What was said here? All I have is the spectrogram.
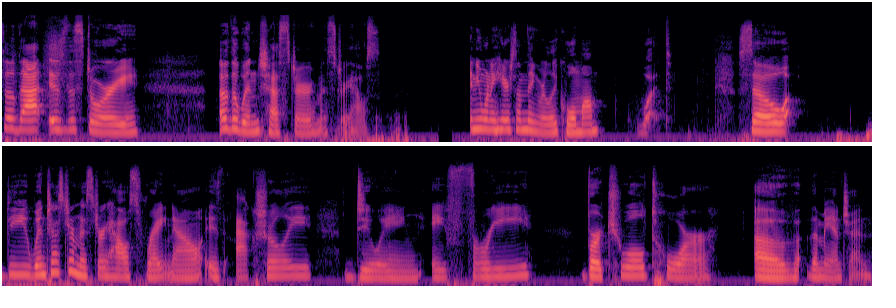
so that is the story of the Winchester Mystery House. And you want to hear something really cool, Mom? What? So, the Winchester Mystery House right now is actually doing a free virtual tour of the mansion.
